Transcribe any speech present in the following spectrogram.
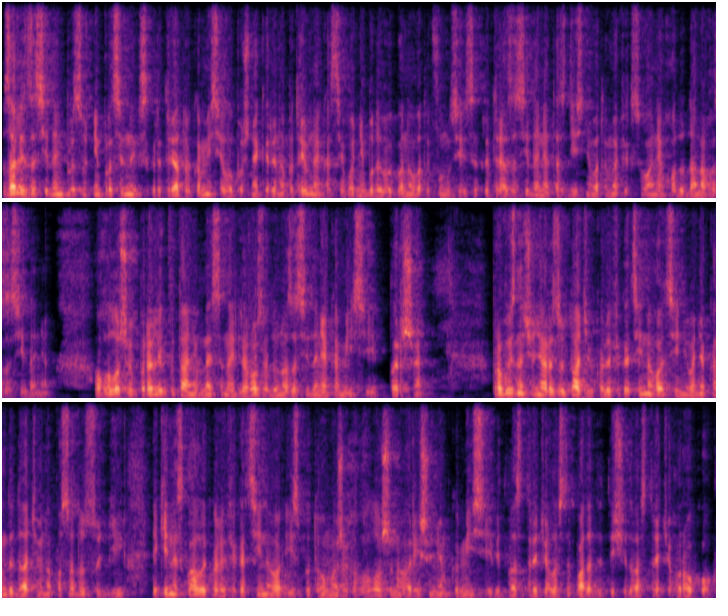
В залі засідань присутній працівник секретаріату комісії Лопушняк Ірина Петрівна, яка сьогодні буде виконувати функції секретаря засідання та здійснюватиме фіксування ходу даного засідання. Оголошую перелік питань, внесених для розгляду на засідання комісії. Перше. Про визначення результатів кваліфікаційного оцінювання кандидатів на посаду судді, які не склали кваліфікаційного іспиту у межах оголошеного рішенням комісії від 23 листопада 2023 року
